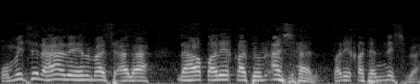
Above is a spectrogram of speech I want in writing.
ومثل هذه المسألة لها طريقة أسهل طريقة النسبة.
